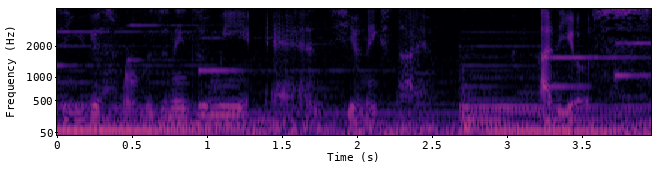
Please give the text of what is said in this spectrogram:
Thank you guys for listening to me and see you next time. Adios.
